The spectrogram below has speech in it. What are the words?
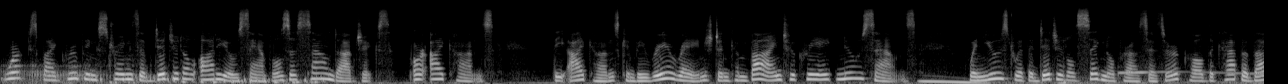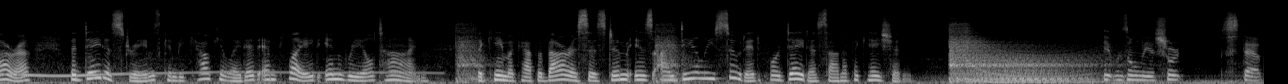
works by grouping strings of digital audio samples as sound objects, or icons. The icons can be rearranged and combined to create new sounds. When used with a digital signal processor called the capybara, the data streams can be calculated and played in real time. The Kyma Capybara system is ideally suited for data sonification. It was only a short step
